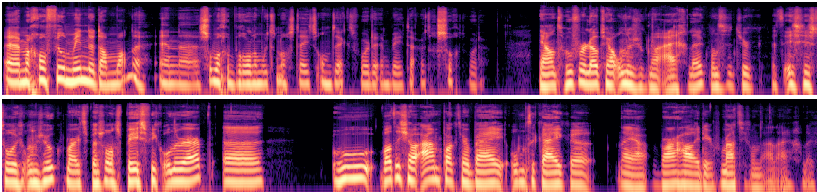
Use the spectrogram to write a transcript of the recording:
maar gewoon veel minder dan mannen. En sommige bronnen moeten nog steeds ontdekt worden en beter uitgezocht worden. Ja, want hoe verloopt jouw onderzoek nou eigenlijk? Want het is natuurlijk, het is historisch onderzoek, maar het is best wel een specifiek onderwerp hoe, wat is jouw aanpak daarbij om te kijken, nou ja, waar haal je de informatie vandaan eigenlijk?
